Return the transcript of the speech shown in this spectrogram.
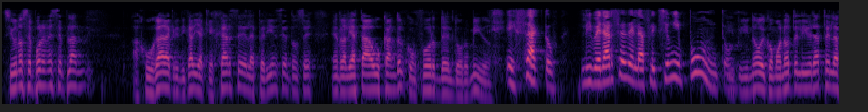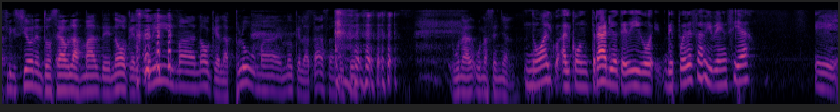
si uno se pone en ese plan a juzgar, a criticar y a quejarse de la experiencia, entonces en realidad estaba buscando el confort del dormido. Exacto, liberarse de la aflicción y punto. Y, no, y como no te liberaste de la aflicción, entonces hablas mal de no, que el clima, no, que la pluma, no, que la taza. Una, una señal. No, al, al, contrario, te digo, después de esas vivencias, eh,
